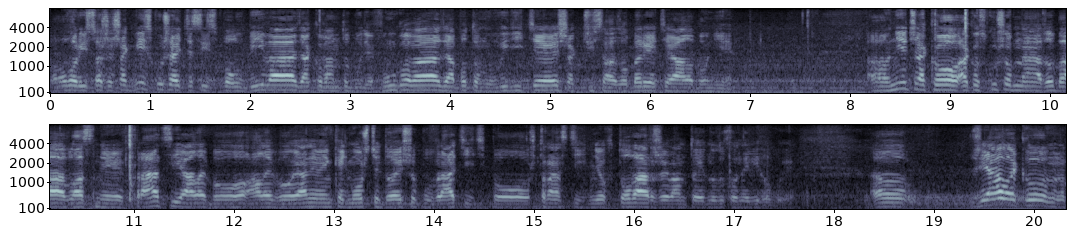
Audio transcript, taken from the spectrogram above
hovorí sa, že však vyskúšajte si spolu bývať, ako vám to bude fungovať a potom uvidíte, však či sa zoberiete alebo nie. Niečo ako, ako skúšobná doba vlastne v práci, alebo, alebo ja neviem, keď môžete do e-shopu vrátiť po 14 dňoch tovar, že vám to jednoducho nevyhovuje. Žiaľ, ako, no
